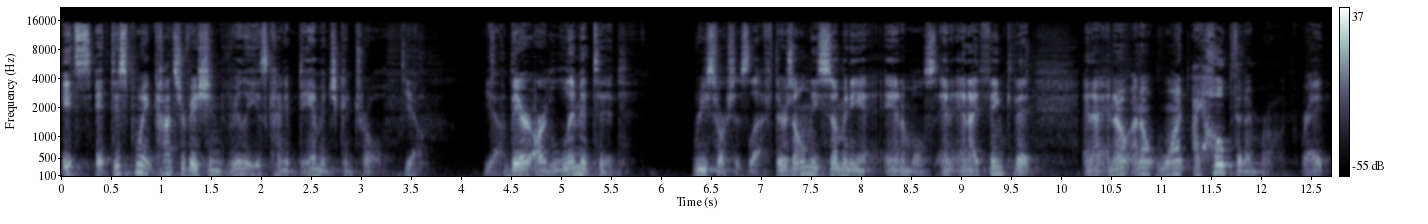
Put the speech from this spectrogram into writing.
It's at this point, conservation really is kind of damage control. Yeah, yeah, There are limited resources left. There's only so many animals, and and I think that, and I and I don't, I don't want. I hope that I'm wrong, right?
